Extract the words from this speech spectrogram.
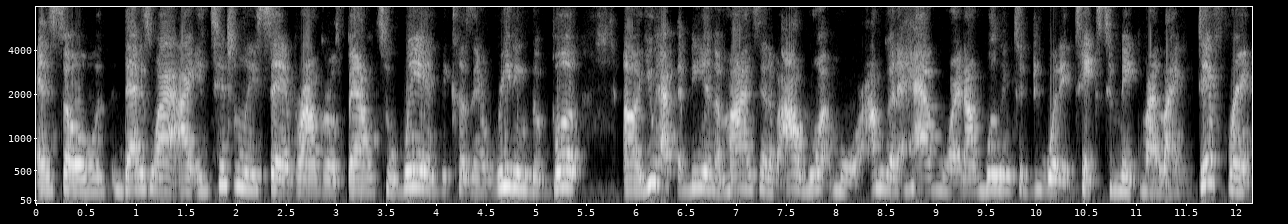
And so that is why I intentionally said Brown Girls Bound to Win because in reading the book, uh, you have to be in the mindset of I want more, I'm going to have more, and I'm willing to do what it takes to make my life different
